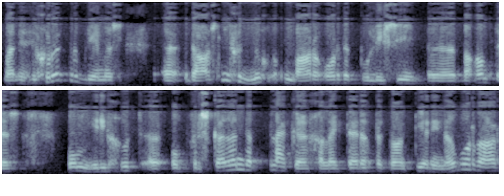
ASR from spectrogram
Maar die groot probleem is uh, daar's nie genoeg openbare orde polisie uh, beamptes om hierdie goed uh, op verskillende plekke gelyktydig te hanteer. En nou word daar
